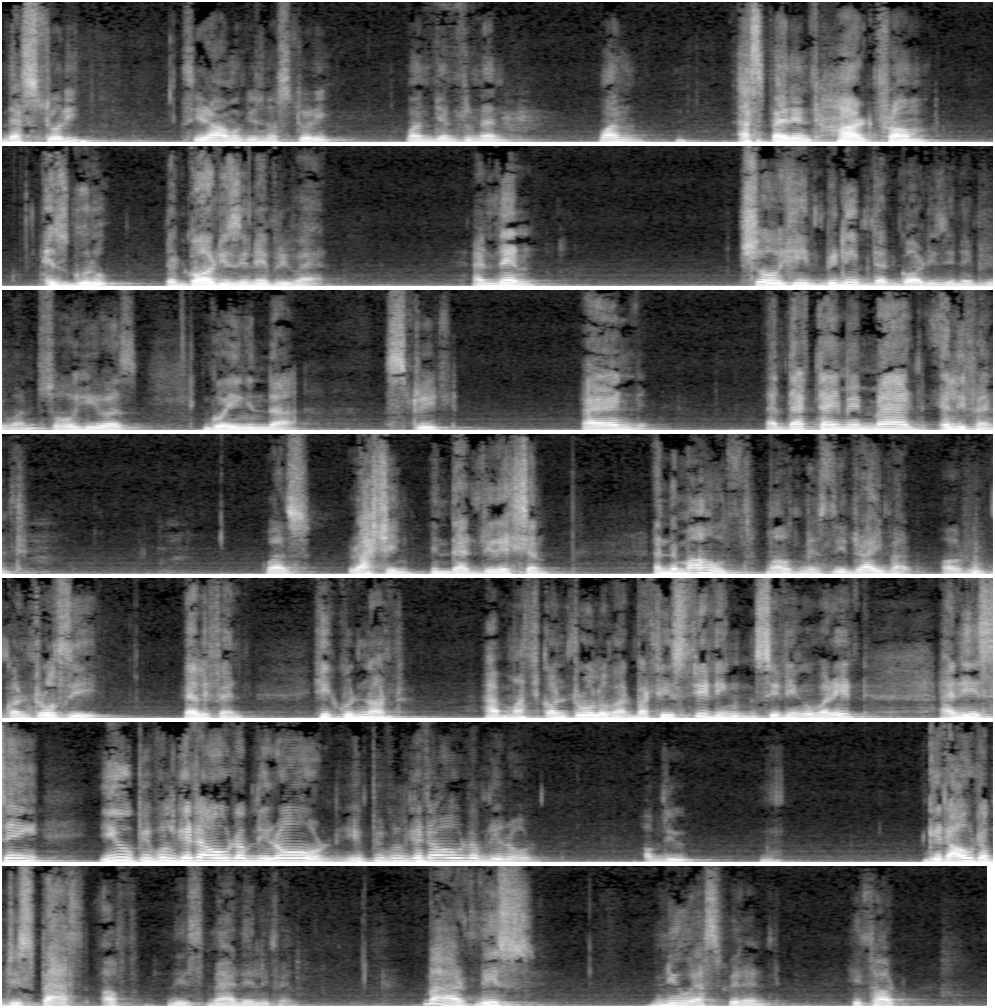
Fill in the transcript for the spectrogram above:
that story, Sri Ramakrishna's story. One gentleman, one aspirant heard from his guru that God is in everywhere. And then, so he believed that God is in everyone. So he was going in the street, and at that time, a mad elephant was rushing in that direction. And the Mahut, Mahut means the driver, or who controls the elephant, he could not have much control over, but he's sitting, sitting over it, and he's saying, You people get out of the road, you people get out of the road, of the get out of this path of this mad elephant. But this new aspirant, he thought,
